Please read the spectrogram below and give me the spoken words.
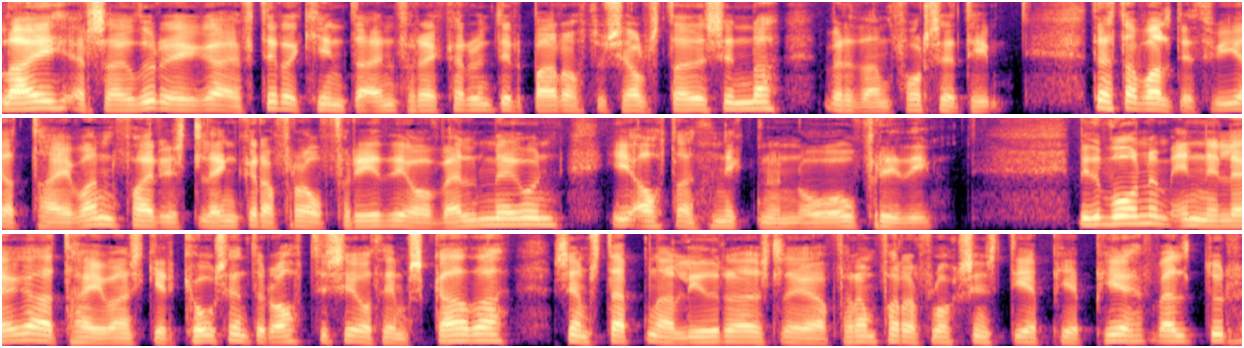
Lai er sagður eiga eftir að kynnta enn frekar undir baráttu sjálfstæði sinna verðan fórseti. Þetta valdi því að Tævan færist lengra frá friði og velmegun í áttan hnignun og ófriði. Við vonum innilega að tæfanskir kjósendur ótti sig á þeim skada sem stefna líðræðislega framfaraflokksins DPP veldur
